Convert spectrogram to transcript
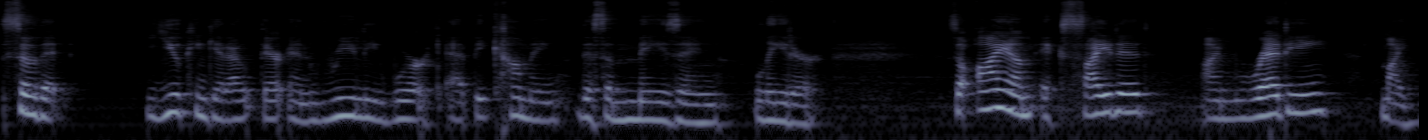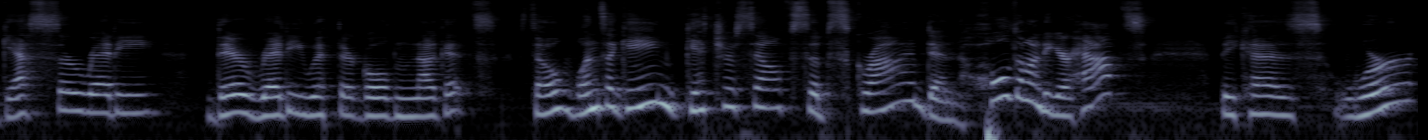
so that you can get out there and really work at becoming this amazing leader. So I am excited. I'm ready. My guests are ready. They're ready with their golden nuggets. So, once again, get yourself subscribed and hold on to your hats because we're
